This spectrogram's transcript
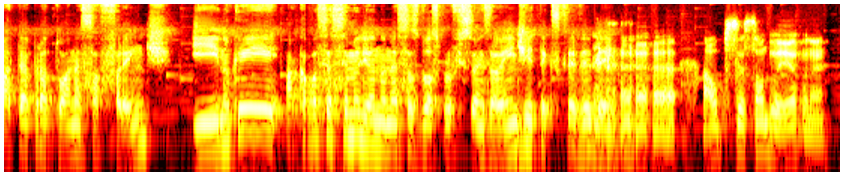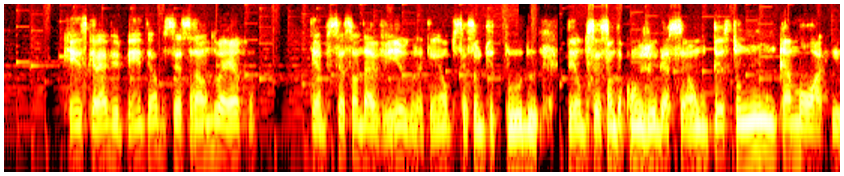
até para atuar nessa frente. E no que acaba se assemelhando nessas duas profissões, além de ter que escrever bem. a obsessão do erro, né? Quem escreve bem tem a obsessão do erro. Tem a obsessão da vírgula, tem a obsessão de tudo, tem a obsessão da conjugação. O texto nunca morre.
